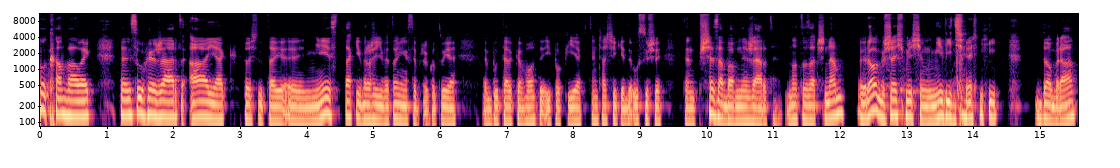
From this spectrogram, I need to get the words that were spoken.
o kawałek ten suchy żart, a jak ktoś tutaj yy, nie jest taki wrażliwy, to niech sobie przygotuje butelkę wody i popije w tym czasie, kiedy usłyszy ten przezabawny żart. No to zaczynam. Rok żeśmy się nie widzieli. Dobra,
